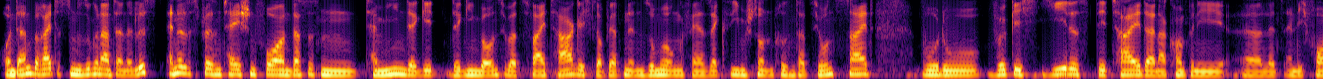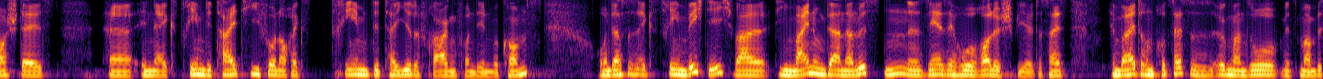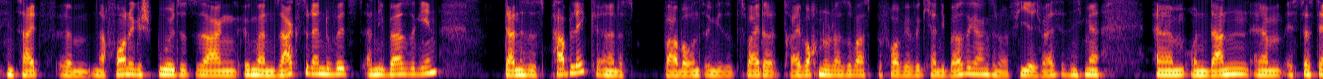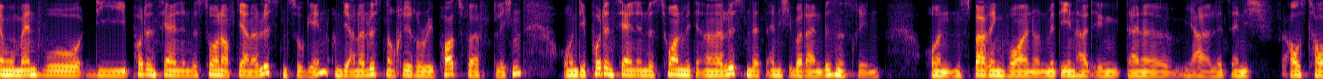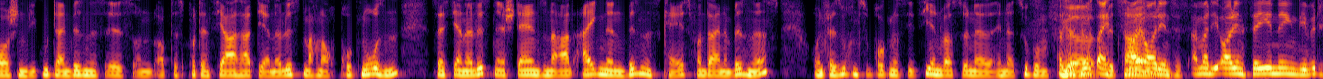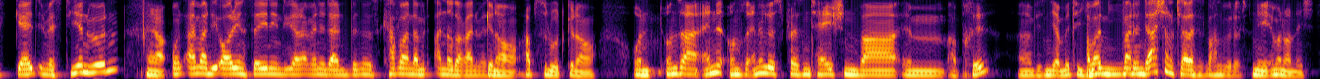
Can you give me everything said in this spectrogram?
Und dann bereitest du eine sogenannte Analyst, Analyst vor. Und das ist ein Termin, der geht, der ging bei uns über zwei Tage. Ich glaube, wir hatten in Summe ungefähr sechs, sieben Stunden Präsentationszeit, wo du wirklich jedes Detail deiner Company äh, letztendlich vorstellst äh, in einer extrem Detailtiefe und auch extrem detaillierte Fragen von denen bekommst. Und das ist extrem wichtig, weil die Meinung der Analysten eine sehr, sehr hohe Rolle spielt. Das heißt, im weiteren Prozess ist es irgendwann so, jetzt mal ein bisschen Zeit ähm, nach vorne gespult sozusagen, irgendwann sagst du dann, du willst an die Börse gehen. Dann ist es public. Äh, das war bei uns irgendwie so zwei, drei Wochen oder sowas, bevor wir wirklich an die Börse gegangen sind, oder vier, ich weiß jetzt nicht mehr. Ähm, und dann ähm, ist das der Moment, wo die potenziellen Investoren auf die Analysten zugehen und die Analysten auch ihre Reports veröffentlichen und die potenziellen Investoren mit den Analysten letztendlich über dein Business reden. Und ein Sparring wollen und mit denen halt irgendwie deine, ja, letztendlich austauschen, wie gut dein Business ist und ob das Potenzial hat. Die Analysten machen auch Prognosen. Das heißt, die Analysten erstellen so eine Art eigenen Business Case von deinem Business und versuchen zu prognostizieren, was du in der, in der Zukunft für, Also du hast eigentlich zwei Audiences. Einmal die Audience derjenigen, die wirklich Geld investieren würden Ja. und einmal die Audience derjenigen, die dann am Ende dein Business covern, damit andere da rein investieren. Genau, absolut, genau. Und unser, unsere Analyst Presentation war im April. Äh, Wir sind ja Mitte Aber Juni. war denn da schon klar, dass ihr es machen würdet? Nee, immer noch nicht.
